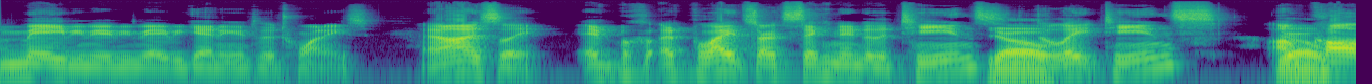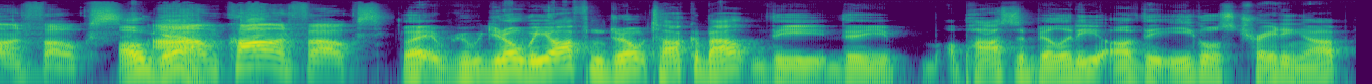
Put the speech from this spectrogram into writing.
maybe, maybe, maybe getting into the 20s. And honestly, if, if Polite starts sticking into the teens, Yo. the late teens, I'm Yo. calling folks. Oh, yeah. I'm calling folks. But you know, we often don't talk about the the possibility of the Eagles trading up.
